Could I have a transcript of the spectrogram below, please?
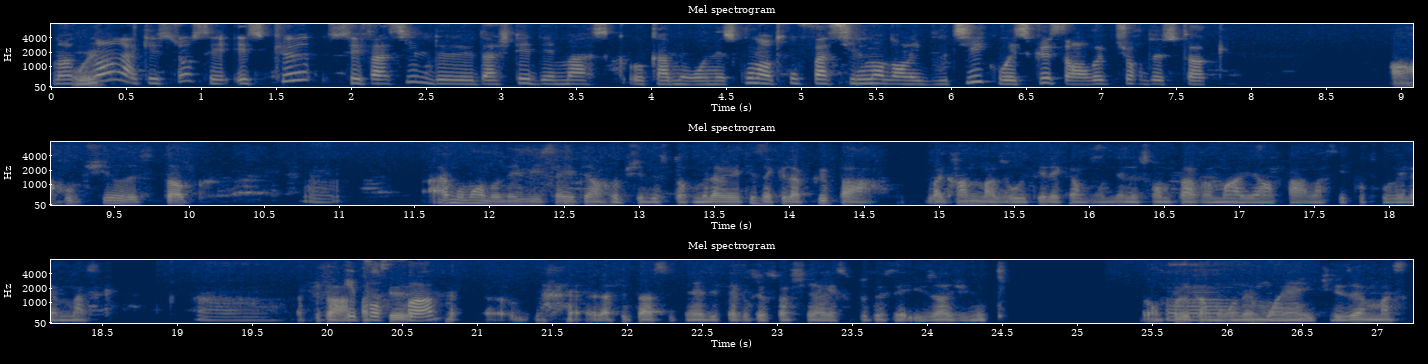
Maintenant, la question, c'est est-ce que c'est facile de- d'acheter des masques au Cameroun? Est-ce qu'on en trouve facilement dans les boutiques ou est-ce que c'est en rupture de stock? En rupture de stock. Mhm. À un moment donné, oui, ça a été en rupture de stock. Mais la vérité, c'est que la plupart, la grande majorité des Camerounais ne sont pas vraiment allés en pharmacie pour trouver le masque. Euh, La plupart, Et que pourquoi? la plupart se du fait que ce soit cher et surtout que c'est usage unique. Donc, pour le Mhm. Camerounais moyen, utiliser un masque,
